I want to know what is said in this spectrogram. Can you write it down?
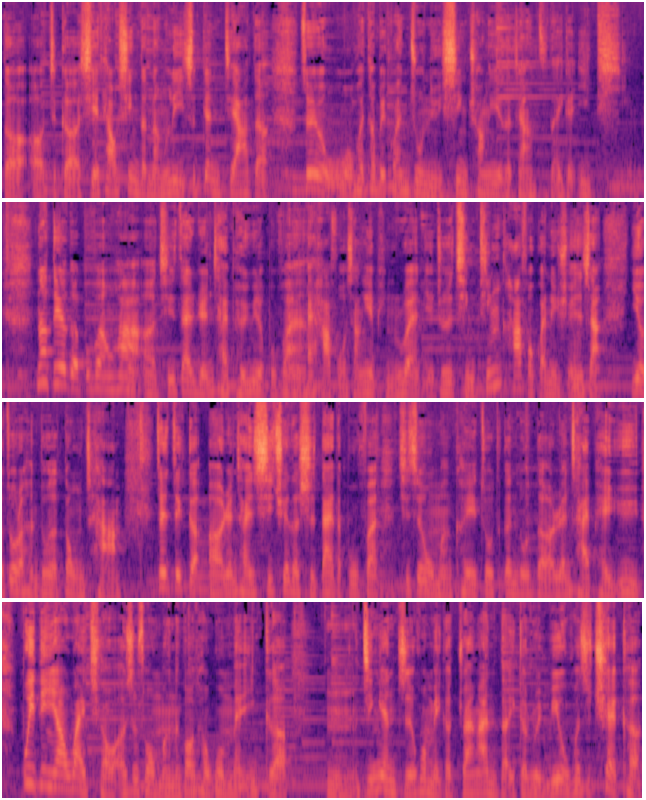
的呃这个协调性的能力是更加的，所以我会特别关注女性创业的这样子的一个议题。那第二个部分的话，呃，其实，在人才培育的部分，在哈佛商业评论，也就是请听哈佛管理学院上，也有做了很多的洞察。在这个呃人才稀缺的时代的部分，其实我们可以做更多的人才培育，不一定要外求，而是说我们能够透过每一个。嗯，经验值或每个专案的一个 review 或是 check，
